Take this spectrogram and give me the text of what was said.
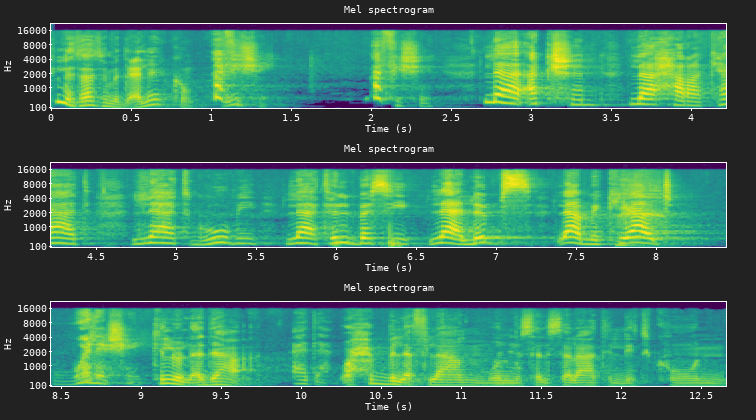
كلها تعتمد عليكم. ما في شيء. ما في شيء. لا اكشن لا حركات لا تقومي لا تلبسي لا لبس لا مكياج ولا شيء. كله الأداء. أداء. وأحب الأفلام والمسلسلات اللي تكون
